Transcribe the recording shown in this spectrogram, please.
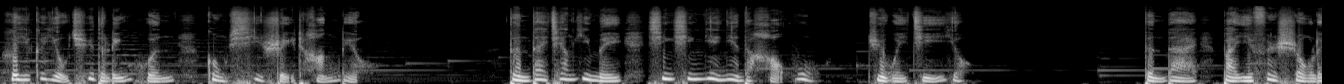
和一个有趣的灵魂共细水长流。等待将一枚心心念念的好物据为己有。等待把一份守了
